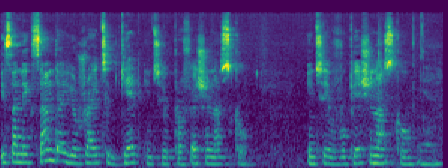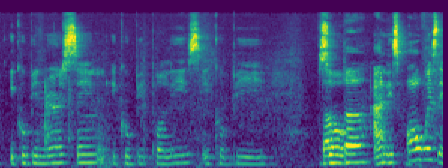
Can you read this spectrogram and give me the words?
it's an exam that you write to get into a professional school, into a vocational school. Yeah. It could be nursing, it could be police, it could be Doctor. So, and it's always the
